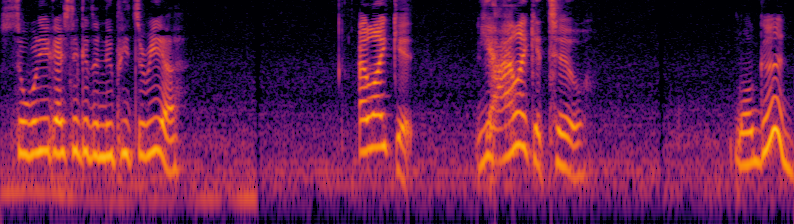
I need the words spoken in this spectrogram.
So, what do you guys think of the new pizzeria? I like it. Yeah, I like it too. Well, good.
